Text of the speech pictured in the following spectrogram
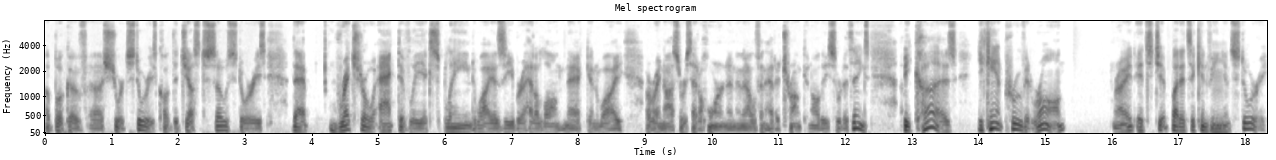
a book of uh, short stories called the Just So stories that retroactively explained why a zebra had a long neck and why a rhinoceros had a horn and an elephant had a trunk and all these sort of things because you can't prove it wrong right it's just, but it's a convenient mm. story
